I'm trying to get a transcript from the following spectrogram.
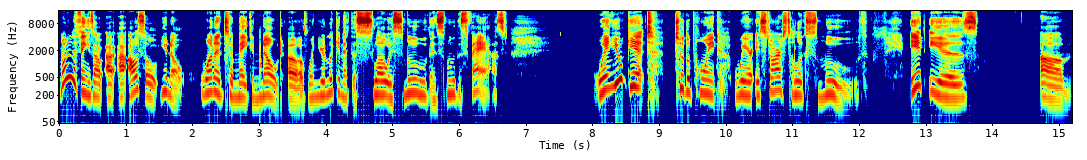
one of the things I, I also, you know, wanted to make note of when you're looking at the slow is smooth and smooth is fast, when you get to the point where it starts to look smooth. It is um,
